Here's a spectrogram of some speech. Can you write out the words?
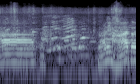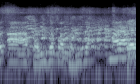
આ તારી ભાત આ આ કરી છે પણ કરી છે. શું?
